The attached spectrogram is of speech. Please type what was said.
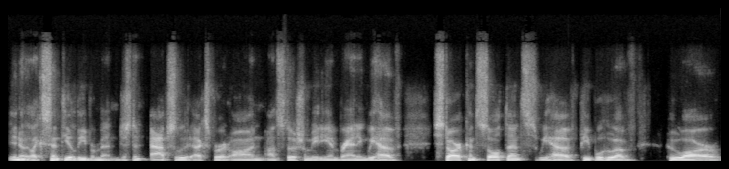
you know like cynthia lieberman just an absolute expert on on social media and branding. We have star consultants. We have people who have who are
